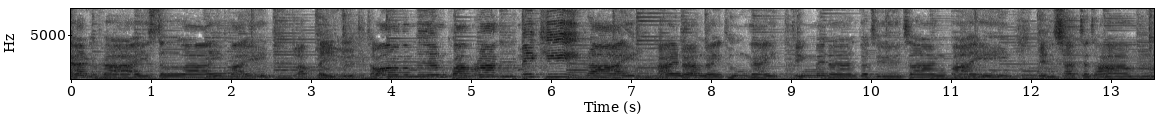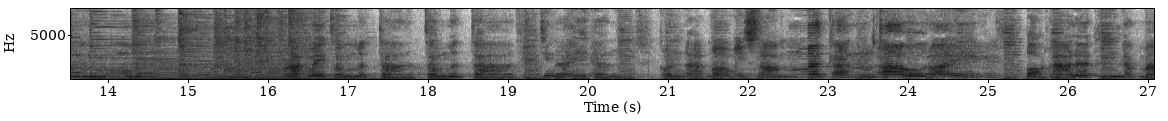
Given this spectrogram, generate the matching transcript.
แก๊สก็คลายสลายไป กลับไปอืดที่ท้องก็เหมือนความรักไม่ขี้คลายขายน้ำในถุงไง ทิ้งไม่นานก็จืดจางไป เป็นสัจธรรมรักไม่ธรรมดาธรรมดาที่ไหนกัน คนอาจมองไม่สำคัญเท่าไร บอกลาเลิกคืนกลับมา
